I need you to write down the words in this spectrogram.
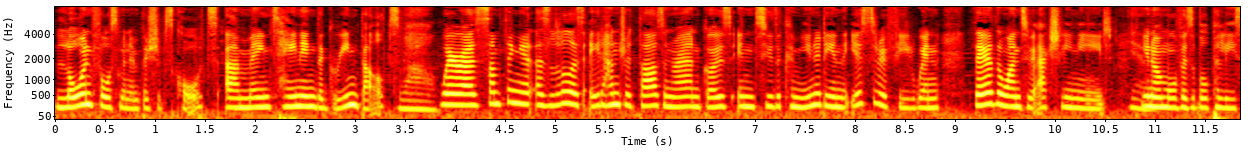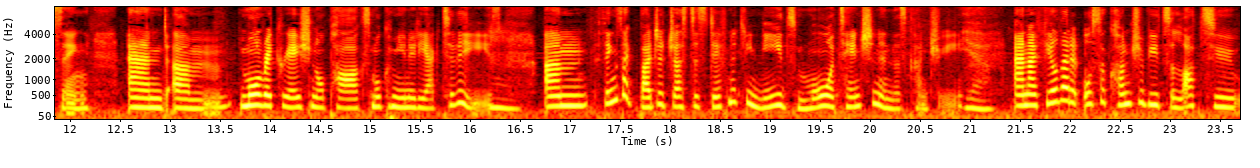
law enforcement in Bishopscourt uh, maintaining the green belt, wow. whereas something as little as 800,000 rand goes into the community in the Eerste when they're the ones who actually need, yeah. you know, more visible policing and um, more recreational parks, more community activities. Mm. Um, things like budget justice definitely needs more attention in this country. Yeah. And I feel that it also contributes a lot to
